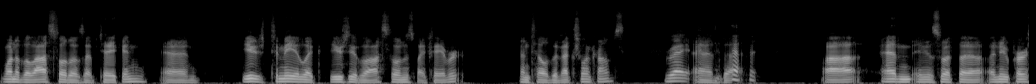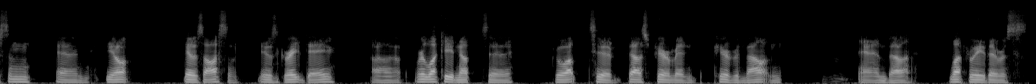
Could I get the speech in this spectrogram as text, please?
one of the last photos I've taken, and to me, like usually the last one is my favorite until the next one comes. right. And uh, uh, and it was with a, a new person, and you know, it was awesome. It was a great day. Uh, we're lucky enough to go up to Best Pyramid, Pyramid Mountain, and uh, luckily there was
